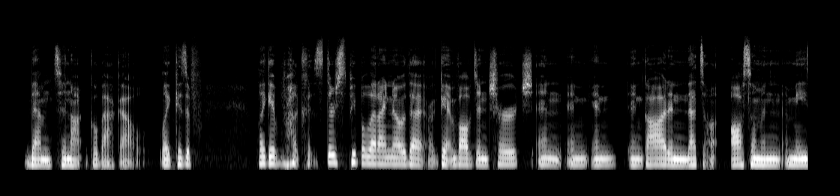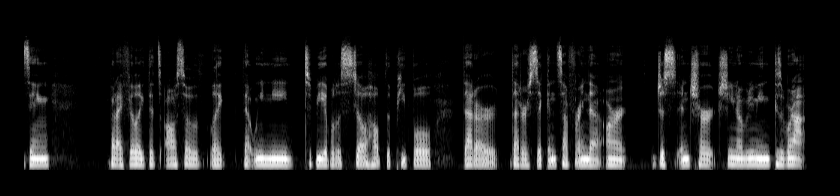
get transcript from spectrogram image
them to not go back out. Like cuz if like if cause there's people that I know that get involved in church and and and and God and that's awesome and amazing. But I feel like that's also like that we need to be able to still help the people that are that are sick and suffering that aren't just in church. You know what I mean? Because we're not.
